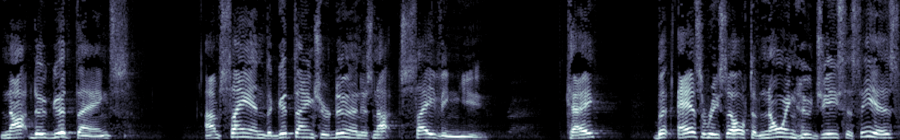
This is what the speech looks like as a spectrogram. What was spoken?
not do good things. I'm saying the good things you're doing is not saving you. Okay? But as a result of knowing who Jesus is,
